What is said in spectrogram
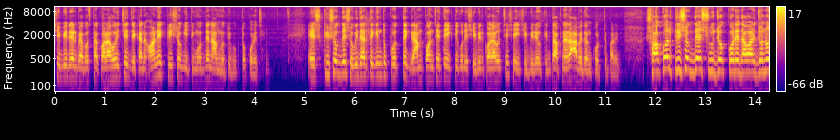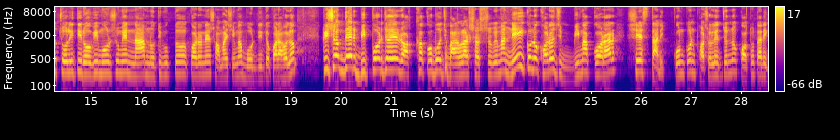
শিবিরের ব্যবস্থা করা হয়েছে, যেখানে অনেক কৃষক ইতিমধ্যে নাম নথিভুক্ত করেছেন। কৃষকদের সুবিধার্থে কিন্তু প্রত্যেক গ্রাম পঞ্চায়েতে একটি করে শিবির করা হচ্ছে, সেই শিবিরেও কিন্তু আপনারা আবেদন করতে পারেন। সকল কৃষকদের সুযোগ করে দেওয়ার জন্য চলিতি রবি মরশুমের নাম নথিভুক্তকরণের সময়সীমা বর্ধিত করা হলো। কৃষকদের বিপর্যয়ের রক্ষা কবচ বাংলার শস্য বীমা নেই, কোনো খরচ বিমা করার শেষ তারিখ। কোন কোন ফসলের জন্য কত তারিখ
